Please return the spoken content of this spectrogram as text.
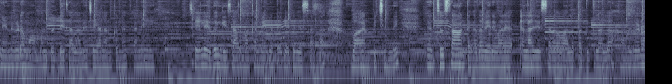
నేను కూడా మామూలు బర్త్డేకి అలానే చేయాలనుకున్నా కానీ చేయలేదు. ఈసారి మా కన్నయ్య బర్త్డేకి అయితే చేస్తారా? బాగా అనిపించింది. చూస్తూ ఉంటాయి కదా వేరే వారు ఎలా చేస్తారో వాళ్ళ పద్ధతులలో అవి కూడా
